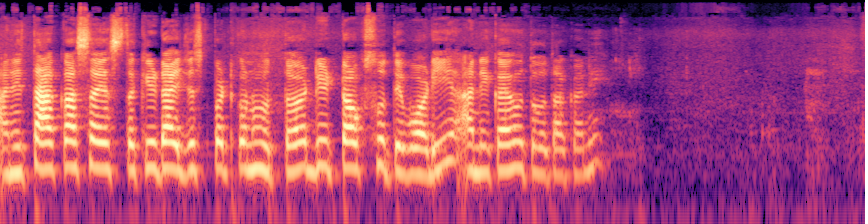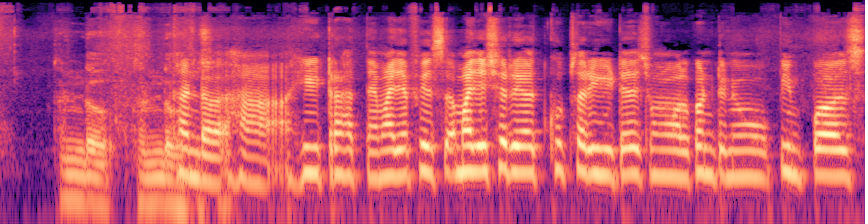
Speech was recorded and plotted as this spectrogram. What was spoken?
आणि ताक असं असतं की डायजेस्ट पटकन होतं. डिटॉक्स होते बॉडी. आणि काय होतं हो ताकाने? थंड थंड. थंड हा हीट राहत नाही. माझ्या फेस माझ्या शरीरात खूप सारी हीट आहे त्याच्यामुळे मला कंटिन्यू पिंपल्स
